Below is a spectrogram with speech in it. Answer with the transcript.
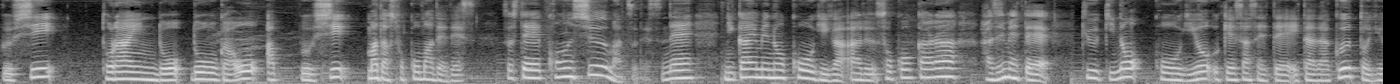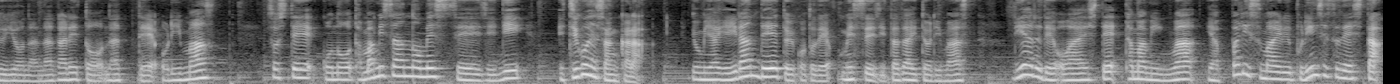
プしトラインド動画をアップしまだそこまでです。そして今週末ですね。2回目の講義がある。そこから初めて9期の講義を受けさせていただくというような流れとなっております。そしてこのたまみさんのメッセージに越後屋さんから読み上げいらんでということでメッセージいただいております。リアルでお会いしてたまみんはやっぱりスマイルプリンセスでした。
